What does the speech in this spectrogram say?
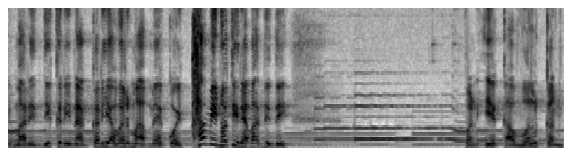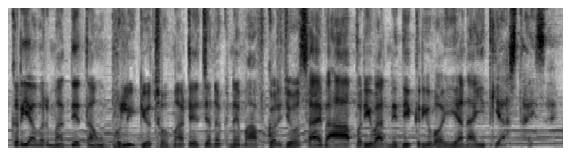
કે મારી દીકરીના કરિયાવરમાં મેં કોઈ ખામી નહોતી રહેવા દીધી. પણ એક આ વલ્કન કરિયાવરમાં દેતા હું ભૂલી ગયો છું. માટે જનકને માફ કરજો. સાહેબ, આ પરિવારની દીકરી હોય, એના ઇતિહાસ થાય સાહેબ.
